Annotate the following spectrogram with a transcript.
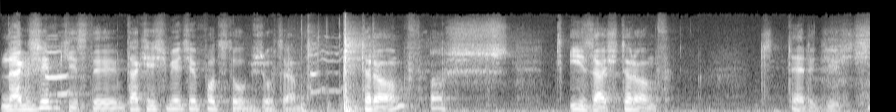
Na grzybki z tym, takie śmiecie pod stół wrzucam. Trąb i zaś trąb. 40.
